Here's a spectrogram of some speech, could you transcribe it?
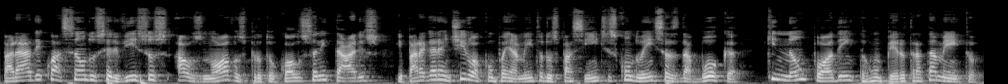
para a adequação dos serviços aos novos protocolos sanitários e para garantir o acompanhamento dos pacientes com doenças da boca que não podem interromper o tratamento.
